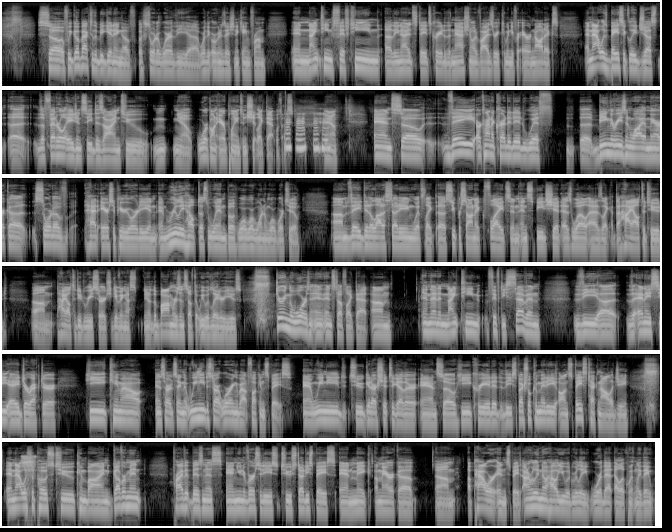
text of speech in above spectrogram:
So if we go back to the beginning of, of sort of where the uh, where the organization came from, in 1915, uh, the United States created the National Advisory Committee for Aeronautics, and that was basically just uh, the federal agency designed to you know work on airplanes and shit like that with us Mhm, mhm. you know and so they are kind of credited with uh, being the reason why america sort of had air superiority and, and really helped us win both world war one and world war two. Um, they did a lot of studying with like uh, supersonic flights and, and speed shit as well as like the high altitude um, high altitude research giving us you know the bombers and stuff that we would later use during the wars and, and stuff like that. Um, and then in 1957 the uh, the NACA director he came out and started saying that we need to start worrying about fucking space and we need to get our shit together and so he created the special committee on space technology and that was supposed to combine government private business and universities to study space and make America um, a power in space. I don't really know how you would really word that eloquently. They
